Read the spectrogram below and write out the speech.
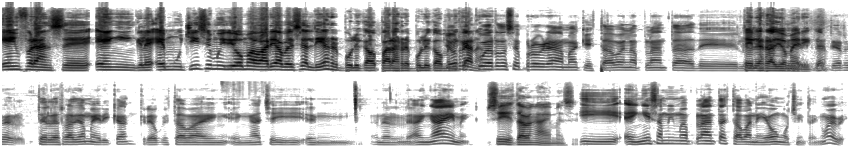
en francés, en inglés, en muchísimos idiomas varias veces al día República, para República Dominicana. Yo recuerdo ese programa que estaba en la planta de... Teleradio América. Teleradio América, creo que estaba en, en HI, en, en, AM. Sí, estaba en AM, sí. Y en esa misma planta estaba Neon 89.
